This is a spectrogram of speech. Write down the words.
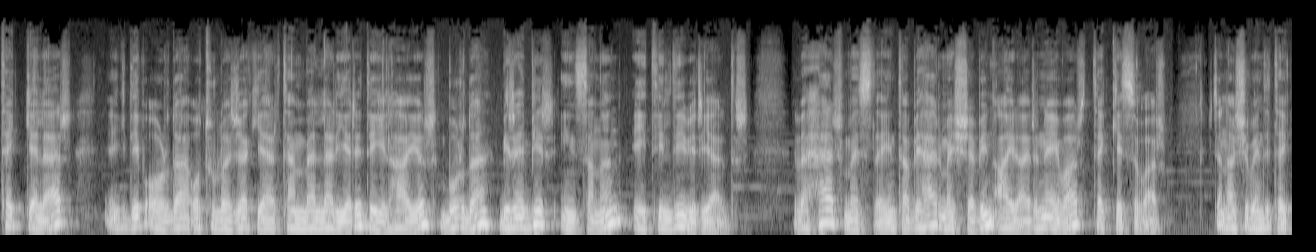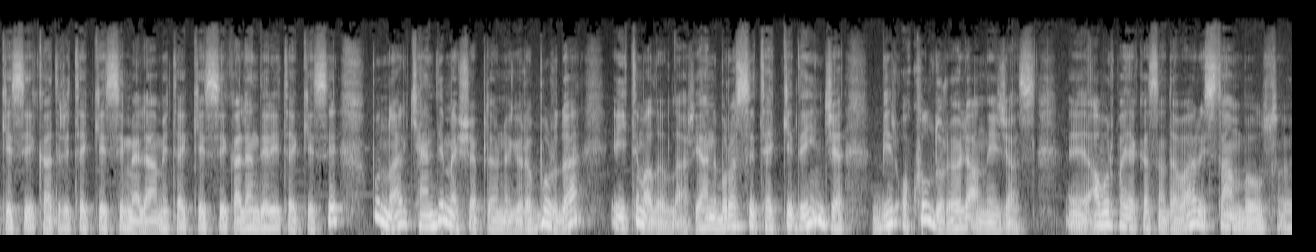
tekkeler e, gidip orada oturulacak yer tembeller yeri değil. Hayır burada birebir insanın eğitildiği bir yerdir. Ve her mesleğin tabi her meşrebin ayrı ayrı neyi var? Tekkesi var. İşte Nakşibendi tekkesi, Kadri tekkesi, Melami tekkesi, Kalenderi tekkesi bunlar kendi meşreplerine göre burada eğitim alırlar. Yani burası tekke deyince bir okuldur öyle anlayacağız. Ee, Avrupa yakasında da var, İstanbul e,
